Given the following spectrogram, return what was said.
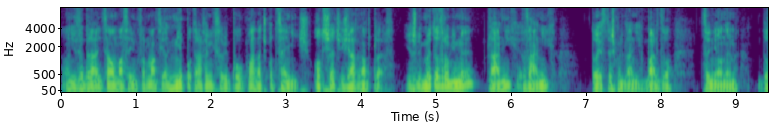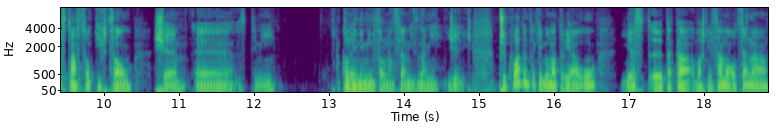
oni zebrali całą masę informacji, ale nie potrafią ich sobie poukładać, ocenić, odsiać ziarna od plew. Jeżeli my to zrobimy dla nich, za nich, to jesteśmy dla nich bardzo cenionym dostawcą i chcą się e, z tymi kolejnymi informacjami z nami dzielić. Przykładem takiego materiału jest e, taka właśnie sama ocena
